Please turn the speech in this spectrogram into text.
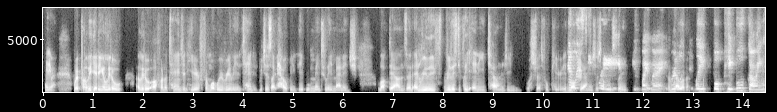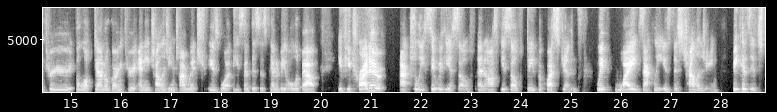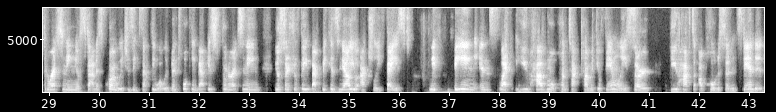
Anyway, we're probably getting a little a little off on a tangent here from what we really intended, which is like helping people mentally manage lockdowns and, and really realistically any challenging or stressful period. Lockdown is just obviously wait, wait, wait. Realistically, for people going through the lockdown or going through any challenging time, which is what he said this is going to be all about. If you try to actually sit with yourself and ask yourself deeper questions with why exactly is this challenging? Because it's threatening your status quo, which is exactly what we've been talking about. It's threatening your social feedback because now you're actually faced with being in like you have more contact time with your family so you have to uphold a certain standard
